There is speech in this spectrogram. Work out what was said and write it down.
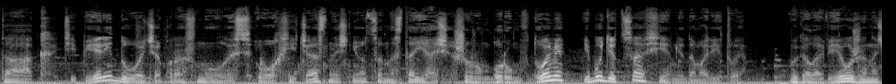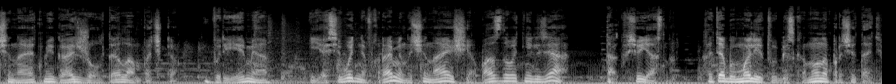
Так, теперь и доча проснулась. Ох, сейчас начнется настоящий шурум-бурум в доме и будет совсем не до молитвы. В голове уже начинает мигать желтая лампочка. Время. Я сегодня в храме начинающий, опаздывать нельзя. Так, все ясно. Хотя бы молитву без канона прочитать.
